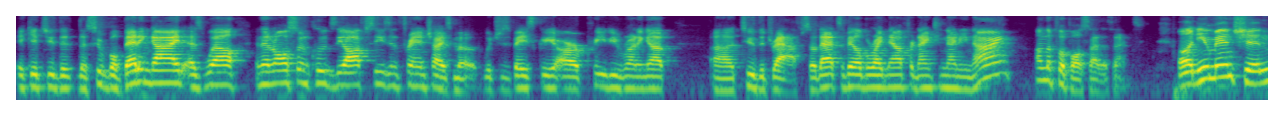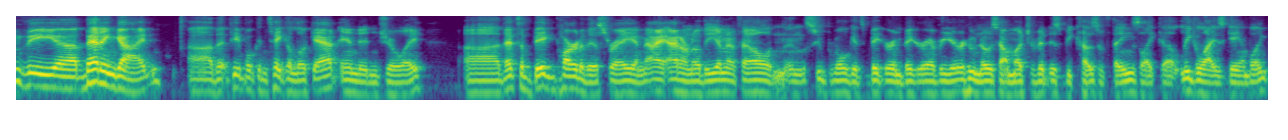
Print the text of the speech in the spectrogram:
It gets you the, the Super Bowl betting guide as well. And then it also includes the off-season franchise mode, which is basically our preview running up uh, to the draft. So that's available right now for $19.99 on the football side of things. Well, and you mentioned the uh, betting guide uh, that people can take a look at and enjoy. Uh, that's a big part of this, Ray. And I, I don't know, the NFL and, and, the Super Bowl gets bigger and bigger every year. Who knows how much of it is because of things like uh, legalized gambling?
